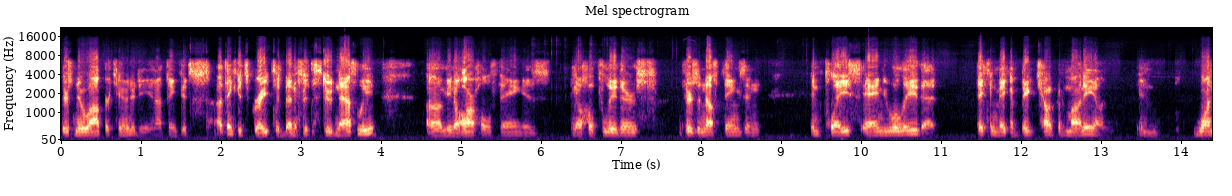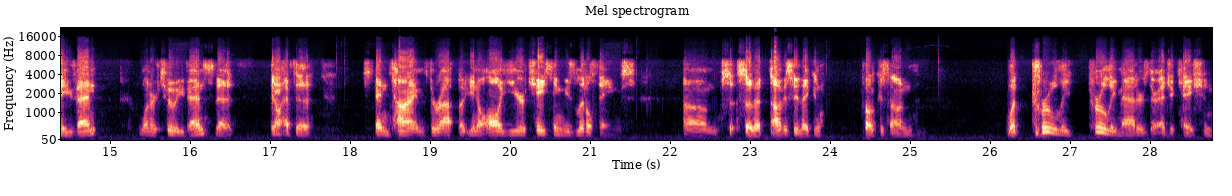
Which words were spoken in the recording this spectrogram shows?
there's new opportunity, and I think it's I think it's great to benefit the student athlete. Um, you know, our whole thing is you know hopefully there's there's enough things in in place annually that they can make a big chunk of money on in one event, one or two events that they don't have to spend time throughout, you know, all year chasing these little things, um, so, so that obviously they can focus on what truly, truly matters: their education,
